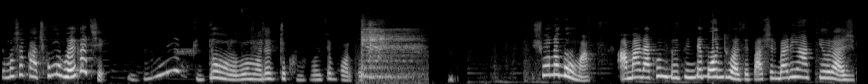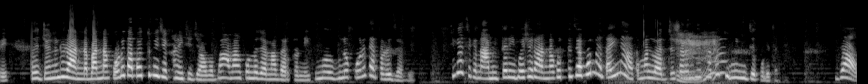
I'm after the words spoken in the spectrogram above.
তোমার সব কাজকর্ম হয়ে গেছে? একটু হয়েছে বড় শোনো বৌমা, আমার এখন দু তিনটে বন্ধু আছে, পাশের বাড়ি আত্মীয়রা আসবে। তাদের জন্য রান্না বান্না করে, তারপর তুমি যেখানে যাও বাবা, আমার কোনো জানা দরকার নেই। তুমি ওইগুলো করে তারপরে যাবে। ঠিক আছে? কেন আমি তো এই বসে রান্না করতে যাব না, তাই না? তোমার লজ্জা দিয়ে তুমি নিজে করে যাও যাও।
